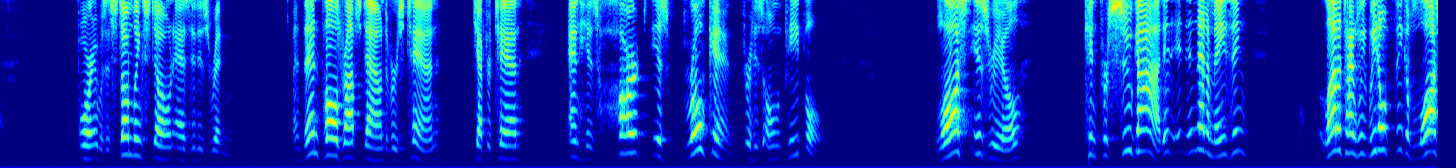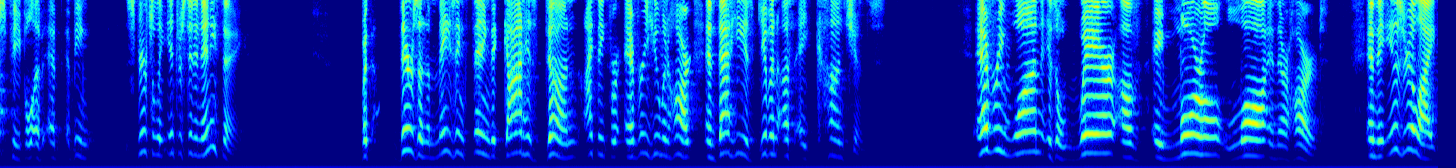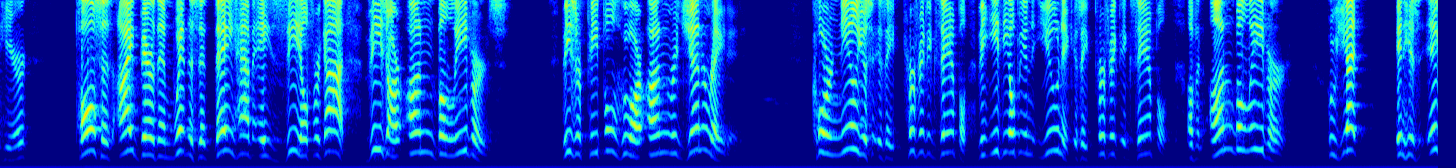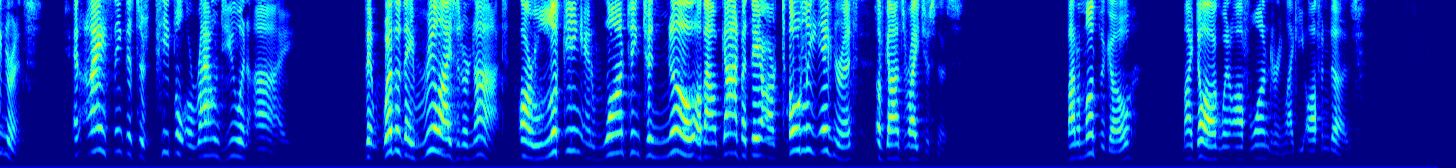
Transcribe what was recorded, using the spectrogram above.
For it was a stumbling stone, as it is written. And then Paul drops down to verse 10, chapter 10, and his heart is broken for his own people. Lost Israel can pursue God. Isn't that amazing? A lot of times we, we don't think of lost people of, being spiritually interested in anything. But there's an amazing thing that God has done, I think, for every human heart, and that He has given us a conscience. Everyone is aware of a moral law in their heart. And the Israelite here, Paul says, I bear them witness that they have a zeal for God. These are unbelievers. These are people who are unregenerated. Cornelius is a perfect example. The Ethiopian eunuch is a perfect example of an unbeliever who, yet, in his ignorance, and I think that there's people around you and I that, whether they realize it or not, are looking and wanting to know about God, but they are totally ignorant of God's righteousness. About a month ago, my dog went off wandering like he often does.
